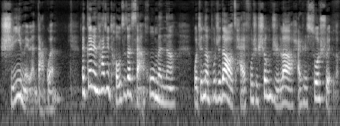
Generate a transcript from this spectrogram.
十亿美元大关。那跟着他去投资的散户们呢？我真的不知道财富是升值了还是缩水了。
